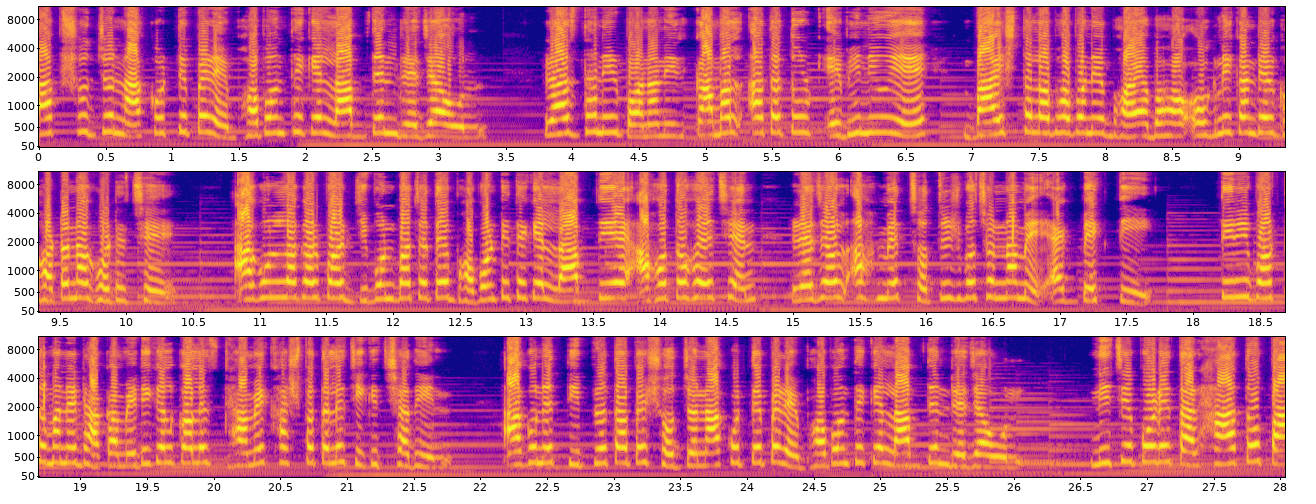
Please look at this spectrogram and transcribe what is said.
তাপ সহ্য না করতে পেরে ভবন থেকে লাফ দেন রেজাউল। রাজধানীর বনানীর কামাল আতাতুর্ক এভিনিউয়ে বাইশতলা ভবনে ভয়াবহ অগ্নিকাণ্ডের ঘটনা ঘটেছে। আগুন লাগার পর জীবন বাঁচাতে ভবনটি থেকে লাফ দিয়ে আহত হয়েছেন রেজাউল আহমেদ ছত্রিশ বছর নামে এক ব্যক্তি। তিনি বর্তমানে ঢাকা মেডিকেল কলেজ ঢামেক হাসপাতালে চিকিৎসাধীন। আগুনের তীব্রতাপে সহ্য না করতে পেরে ভবন থেকে লাফ দেন রেজাউল। নিচে পড়ে তার হাত ও পা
